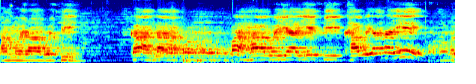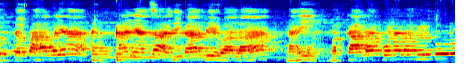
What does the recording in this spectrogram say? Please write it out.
अमरावती. काला पहावया येती खावया नाही. फक्त पहावया. खाण्याचा अधिकार देवाला नाही. मग काला कोणाला मिळतो?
